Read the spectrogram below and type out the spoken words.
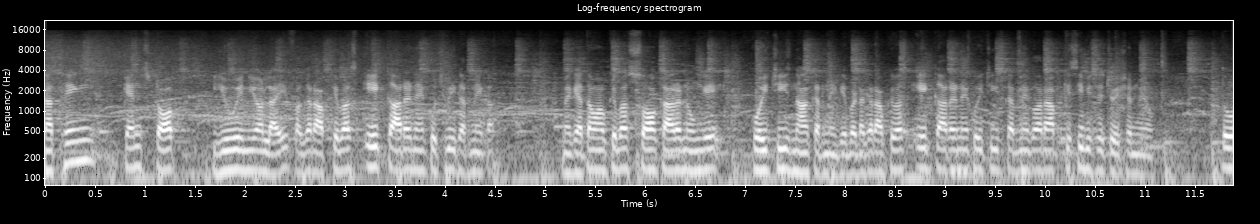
Nothing can stop you in your life अगर आपके पास एक कारण है कुछ भी करने का। मैं कहता हूँ आपके पास सौ कारण होंगे कोई चीज़ ना करने के बट अगर आपके पास एक कारण है कोई चीज़ करने का और आप किसी भी सिचुएशन में हो तो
